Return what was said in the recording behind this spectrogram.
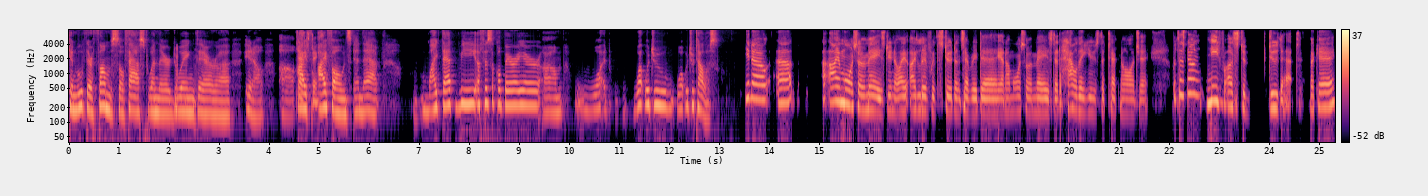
can move their thumbs so fast when they're doing their, uh, you know, uh, iPhones and that. Might that be a physical barrier? Um, what what would you what would you tell us? You know, uh, I am also amazed. You know, I, I live with students every day, and I'm also amazed at how they use the technology. But there's no need for us to do that. Okay.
